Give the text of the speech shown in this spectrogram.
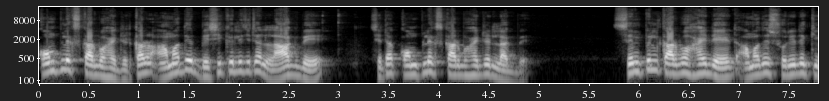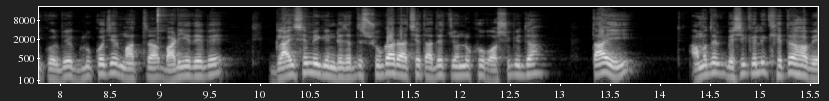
কমপ্লেক্স কার্বোহাইড্রেট। কারণ আমাদের বেসিক্যালি যেটা লাগবে, সেটা কমপ্লেক্স কার্বোহাইড্রেট লাগবে। সিম্পল কার্বোহাইড্রেট আমাদের শরীরে কি করবে? গ্লুকোজের মাত্রা বাড়িয়ে দেবে। গ্লাইসেমিক ইন্ডেক্স যাদের সুগার আছে, তাদের জন্য খুব অসুবিধা। তাই আমাদের বেসিক্যালি খেতে হবে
